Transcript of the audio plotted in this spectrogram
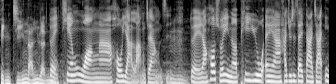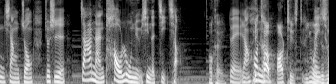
顶级男人，对，天王啊，后亚郎这样子，嗯，对，然后所以呢，PUA 啊，它就是在大家印象中就是渣男套路女性的技巧。OK，对，然后呢，Pick up artist，英文就是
